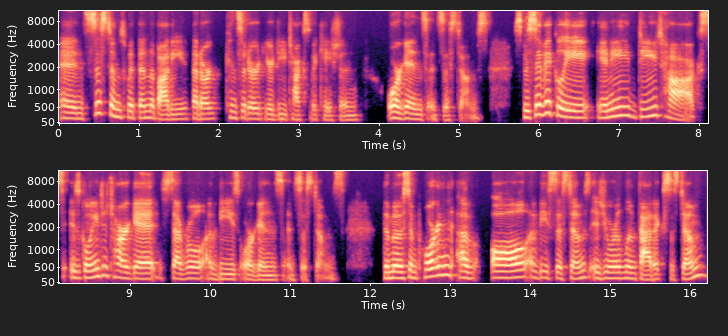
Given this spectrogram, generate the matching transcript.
and systems within the body that are considered your detoxification organs and systems. Specifically, any detox is going to target several of these organs and systems. The most important of all of these systems is your lymphatic system.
